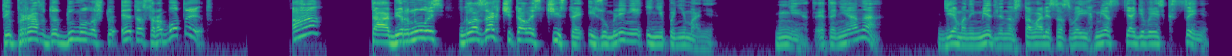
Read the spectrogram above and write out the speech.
«ты правда думала, что это сработает?» «А?» Та обернулась, в глазах читалось чистое изумление и непонимание. «Нет, это не она». Демоны медленно вставали со своих мест, стягиваясь к сцене.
